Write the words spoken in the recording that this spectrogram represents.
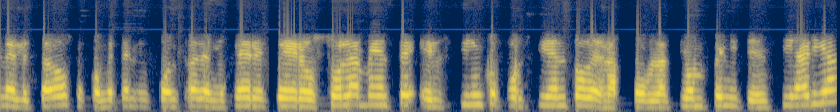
en el Estado se cometen en contra de mujeres, pero solamente el 5% de la población penitenciaria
